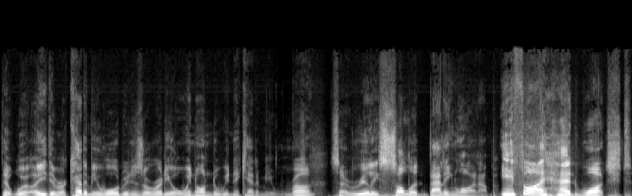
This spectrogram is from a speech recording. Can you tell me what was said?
that were either Academy Award winners already or went on to win Academy Awards. Right. So really solid batting lineup. If I had watched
